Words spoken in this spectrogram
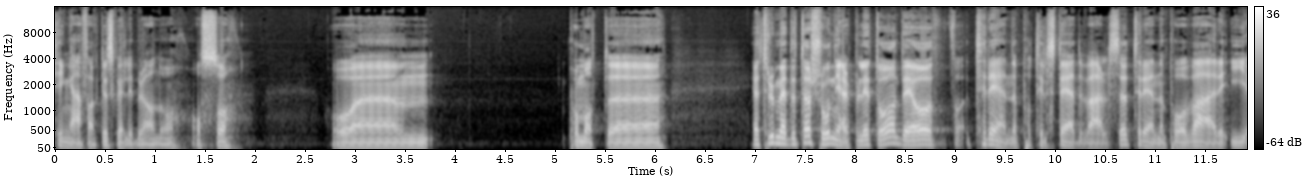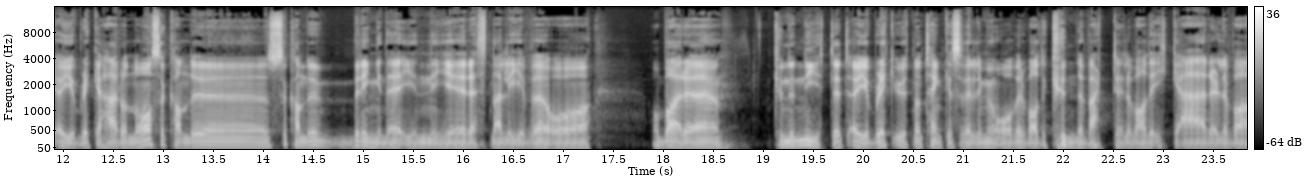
ting er faktisk veldig bra nå også. Og um, på en måte Jeg tror meditasjon hjelper litt òg. Det å trene på tilstedeværelse, trene på å være i øyeblikket her og nå, så kan du, så kan du bringe det inn i resten av livet og, og bare kunne nyte et øyeblikk uten å tenke så veldig mye over hva det kunne vært, eller hva det ikke er, eller hva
